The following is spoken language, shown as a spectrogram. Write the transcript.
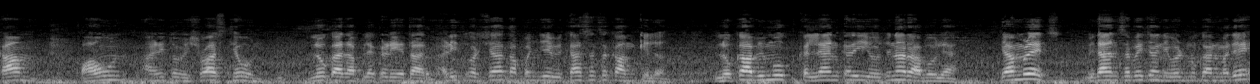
काम पाहून आणि तो विश्वास ठेवून लोक आज आपल्याकडे येतात. अडीच वर्षात आपण जे विकासाचं काम केलं लोकाभिमुख कल्याणकारी योजना राबवल्या त्यामुळेच विधानसभेच्या निवडणुकांमध्ये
